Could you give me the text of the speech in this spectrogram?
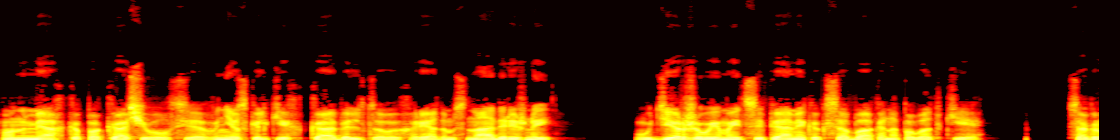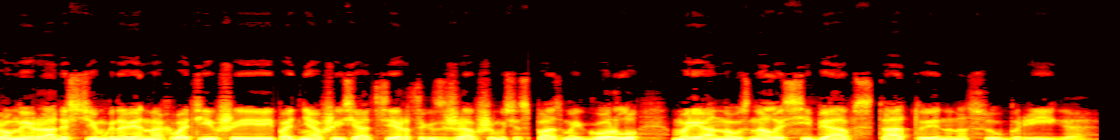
Он мягко покачивался в нескольких кабельтовых рядом с набережной, удерживаемый цепями, как собака на поводке. С огромной радостью, мгновенно охватившей ее и поднявшейся от сердца к сжавшемуся спазмой горлу, Марианна узнала себя в статуе на носу Брига.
